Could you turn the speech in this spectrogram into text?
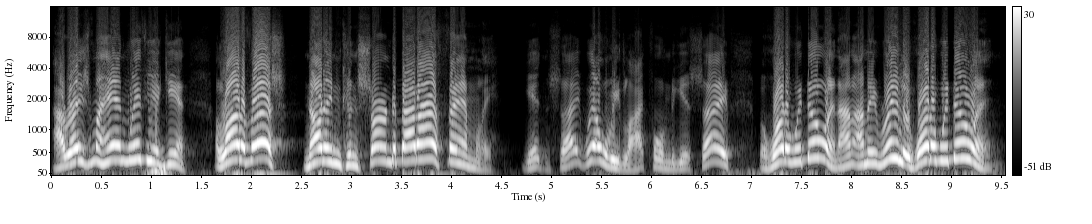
I raise my hand with you again. A lot of us not even concerned about our family getting saved. Well, we'd like for them to get saved, but what are we doing? I mean, really, what are we doing?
